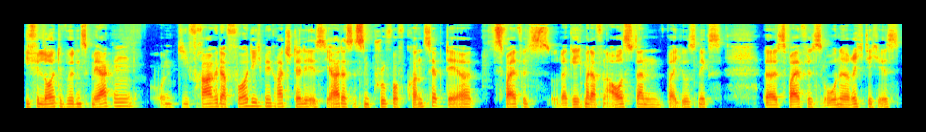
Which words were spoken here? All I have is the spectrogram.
wie viele Leute würden es merken? Und die Frage davor, die ich mir gerade stelle, ist, ja, das ist ein Proof of Concept, der zweifels, oder gehe ich mal davon aus, dann bei Usenix äh, zweifelsohne richtig ist.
